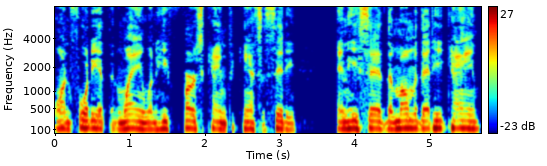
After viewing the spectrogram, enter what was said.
on 40th and Wayne when he first came to Kansas City. And he said the moment that he came,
